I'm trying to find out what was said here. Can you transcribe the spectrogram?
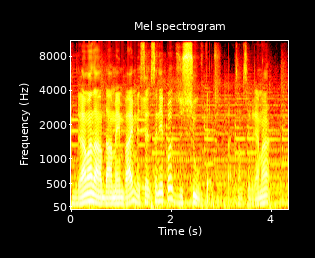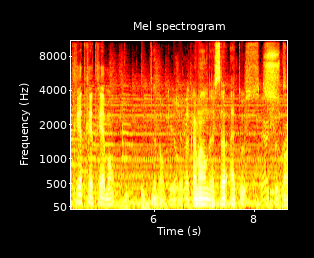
C'est vraiment dans, dans la même vibe, mais ce, ce n'est pas du sous Velvet, par exemple. C'est vraiment très, très, très bon. Donc, euh, je recommande ça à tous. Super.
